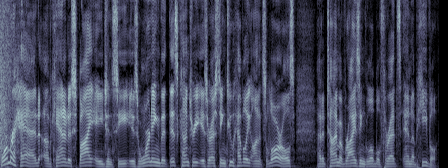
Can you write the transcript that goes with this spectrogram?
Former head of Canada's spy agency is warning that this country is resting too heavily on its laurels at a time of rising global threats and upheaval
